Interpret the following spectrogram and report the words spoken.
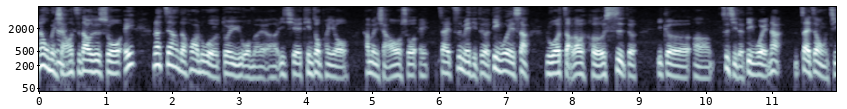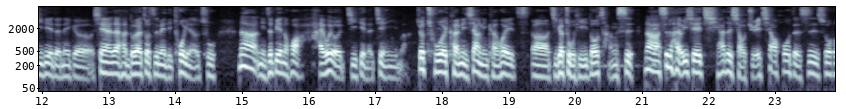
那我们想要知道就是说，哎、嗯，那这样的话，如果对于我们呃一些听众朋友。他们想要说，哎，在自媒体这个定位上，如何找到合适的一个呃自己的定位，那在这种激烈的那个现在在很多在做自媒体脱颖而出，那你这边的话还会有几点的建议吗？就除了可能你像你可能会呃几个主题都尝试，那是不是还有一些其他的小诀窍，或者是说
